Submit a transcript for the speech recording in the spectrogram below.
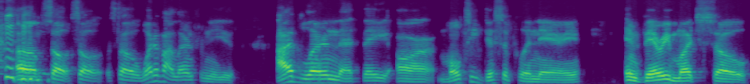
um, so so so, what have I learned from the youth? I've learned that they are multidisciplinary and very much so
